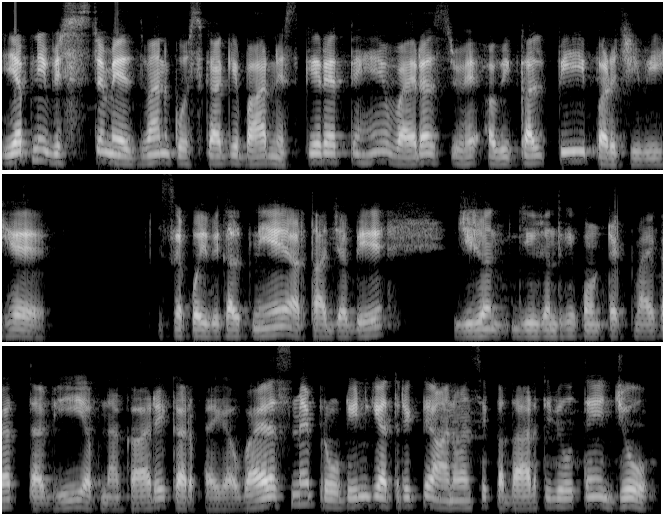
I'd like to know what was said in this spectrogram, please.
ये अपनी विशिष्ट मेज़बान कोशिका के बाहर निष्क्रिय रहते हैं, वायरस जो है अविकल्पी परजीवी है। इसका कोई विकल्प नहीं है, अर्थात जब ये जीव जीव जंतु के कॉन्टैक्ट में आएगा, तभी अपना कार्य कर पाएगा। वायरस में प्रोटीन के अतिरिक्त आनुवंशिक पदार्थ भी होते हैं, जो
